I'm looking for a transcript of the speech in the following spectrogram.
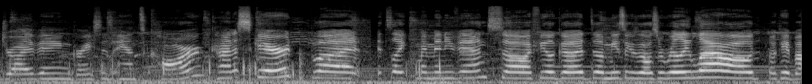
Driving Grace's aunt's car. Kind of scared, but it's like my minivan, so I feel good. The music is also really loud. Okay, bye.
